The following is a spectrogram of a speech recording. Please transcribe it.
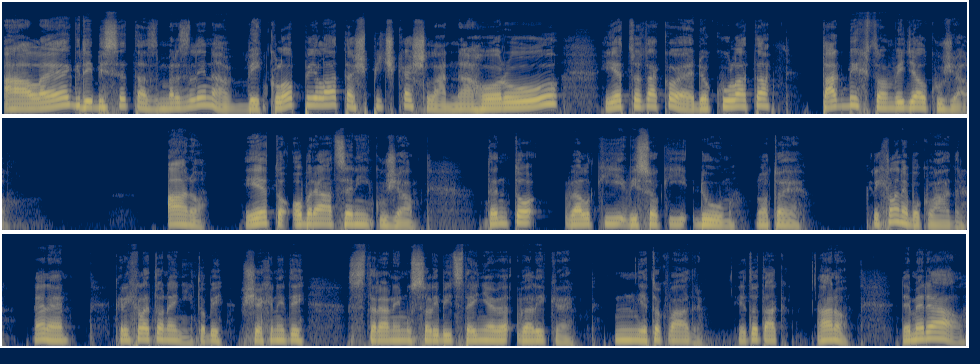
ale kdyby se ta zmrzlina vyklopila, ta špička šla nahoru, je to takové dokulata, tak bych v tom viděl kužel. Ano, je to obrácený kužel. Tento velký, vysoký dům, no to je krychle nebo kvádr? Ne, ne, krychle to není, to by všechny ty strany musely být stejně veliké. Hm, je to kvádr, je to tak? Ano, jdeme dál.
